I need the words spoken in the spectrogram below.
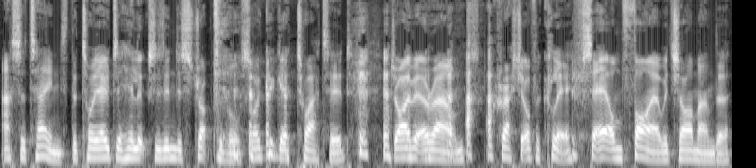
ascertained, the Toyota Hilux is indestructible, so I could get twatted, drive it around, crash it off a cliff, set it on fire with Charmander,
